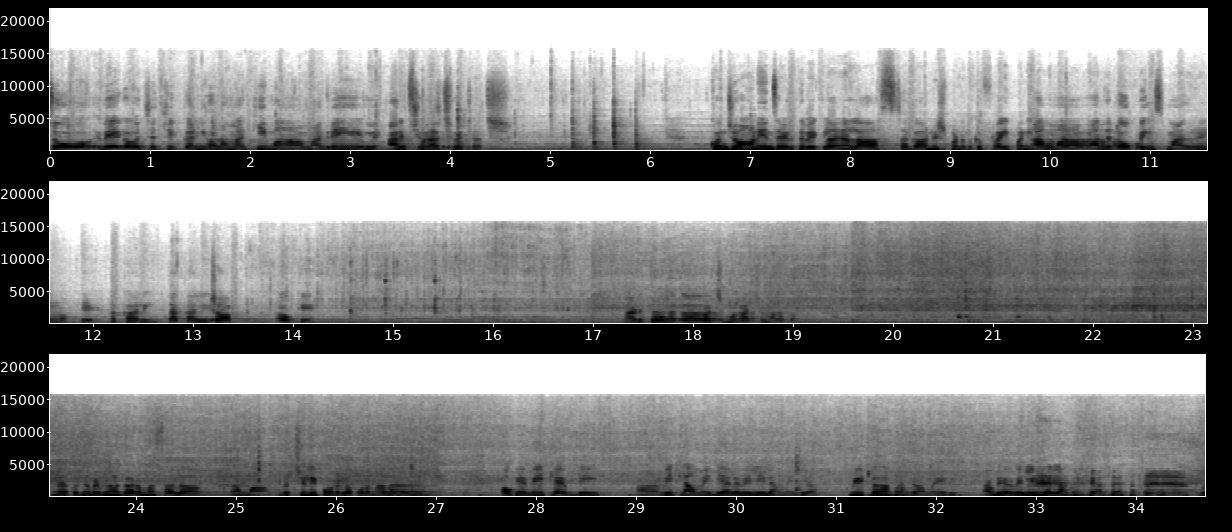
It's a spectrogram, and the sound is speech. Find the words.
ஸோ வேக வச்ச சிக்கனையும் நம்ம கீமா மாதிரி அரைச்சு அரைச்சி வச்சு வச்சாச்சு. கொஞ்சம் ஆனியன்ஸ் எடுத்து வைக்கலாம். ஏன்னா லாஸ்ட்டாக கார்னிஷ் பண்ணுறதுக்கு ஃப்ரை பண்ணி ஆமா போட்டா அந்த டாப்பிங்ஸ் மாதிரி. ஓகே தக்காளி தக்காளி Chopped. ஓகே அடுத்து அஹ், பச்சை மிளகாய். பச்சை மிளகாய். ஏன்னா கொஞ்சம் எப்படினாலும் கரம் மசாலா ஆமா. இந்த சில்லி பவுடர்லாம் போடனால ஓகே வீட்டில் எப்படி வீட்டில் அமைதியா இல்லை வெளியில் அமைதியா? வீட்டில் தான் கொஞ்சம் அமைதி. அப்படியா? வெளியில எல்லாம் கிடையாது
